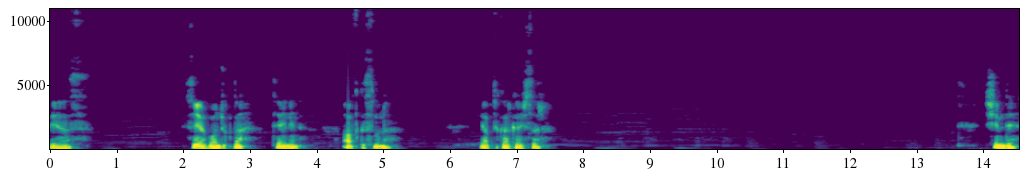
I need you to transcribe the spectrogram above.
Beyaz. Siyah boncukla T'nin alt kısmını yaptık arkadaşlar. Şimdi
